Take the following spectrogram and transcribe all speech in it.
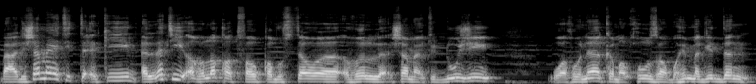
بعد شمعة التأكيد التي أغلقت فوق مستوى ظل شمعة الدوجي وهناك ملحوظة مهمة جدا.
